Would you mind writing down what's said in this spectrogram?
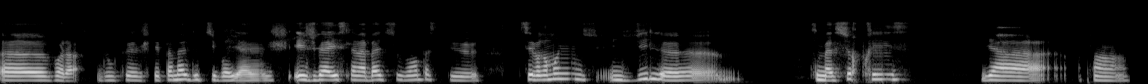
Euh, voilà, donc euh, je fais pas mal de petits voyages et je vais à Islamabad souvent parce que c'est vraiment une, une ville euh, qui m'a surprise. Il y a, enfin,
